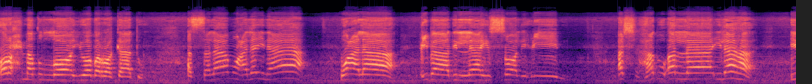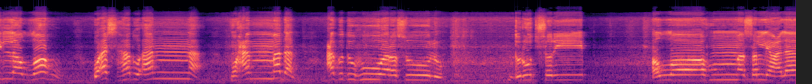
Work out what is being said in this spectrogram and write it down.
ورحمة الله وبركاته. السلام علينا وعلى عباد الله الصالحين. أشهد أن لا إله إلا الله وأشهد أن محمدا عبده ورسوله. درود شريف. اللهم صل على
